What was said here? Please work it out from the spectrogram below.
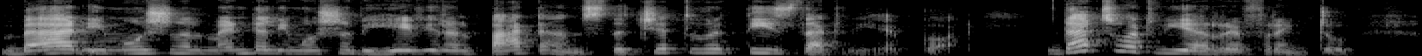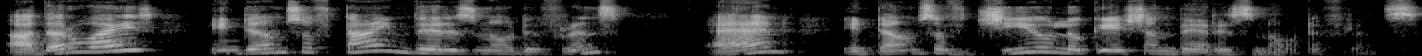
bad emotional, mental, emotional, behavioral patterns, the chitvrittis that we have got. That's what we are referring to. Otherwise, in terms of time, there is no difference. And in terms of geolocation, there is no difference.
